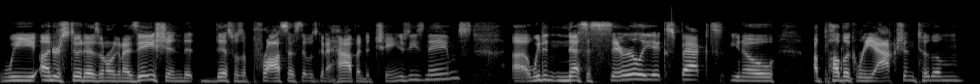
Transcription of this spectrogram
We understood as an organization that this was a process that was going to happen to change these names. Uh, we didn't necessarily expect, you know, a public reaction to them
